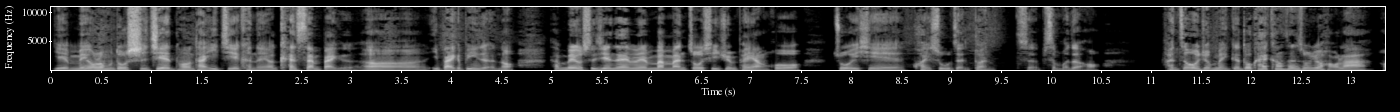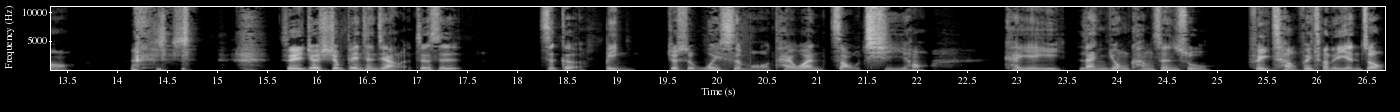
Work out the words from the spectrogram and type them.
也没有那么多时间哦，他一节可能要看三百个呃一百个病人哦，他没有时间在那边慢慢做细菌培养或做一些快速诊断什什么的哦，反正我就每个都开抗生素就好啦哦，所以就就变成这样了。这是这个病，就是为什么台湾早期哈、哦、开业医滥用抗生素非常非常的严重，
